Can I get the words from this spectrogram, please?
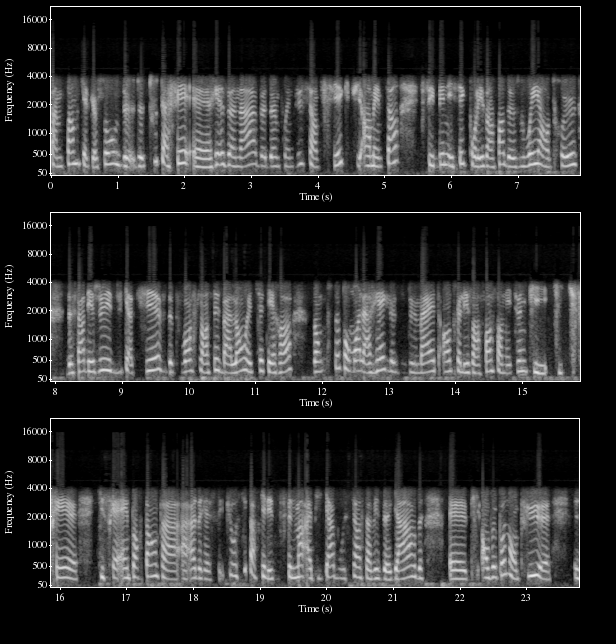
ça me semble quelque chose de, de tout à fait euh, raisonnable d'un point de vue scientifique. Puis en même temps, c'est bénéfique pour les enfants de jouer entre eux, de faire des jeux éducatifs, de pouvoir se lancer le ballon, etc donc ça, pour moi, la règle du 2 mètres entre les enfants, c'en est une qui, qui, serait qui serait importante à, adresser. Puis aussi parce qu'elle est difficilement applicable aussi en service de garde. Euh, puis on veut pas non plus, euh, je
